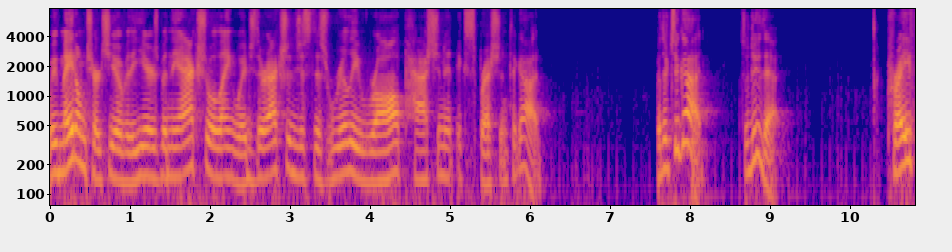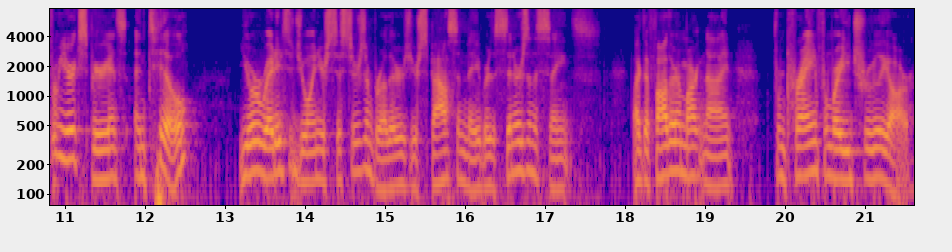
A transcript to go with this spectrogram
We've made them churchy over the years, but in the actual language, they're actually just this really raw, passionate expression to God. But they're to God. So do that. Pray from your experience until you're ready to join your sisters and brothers, your spouse and neighbor, the sinners and the saints, like the Father in Mark 9, from praying from where you truly are,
